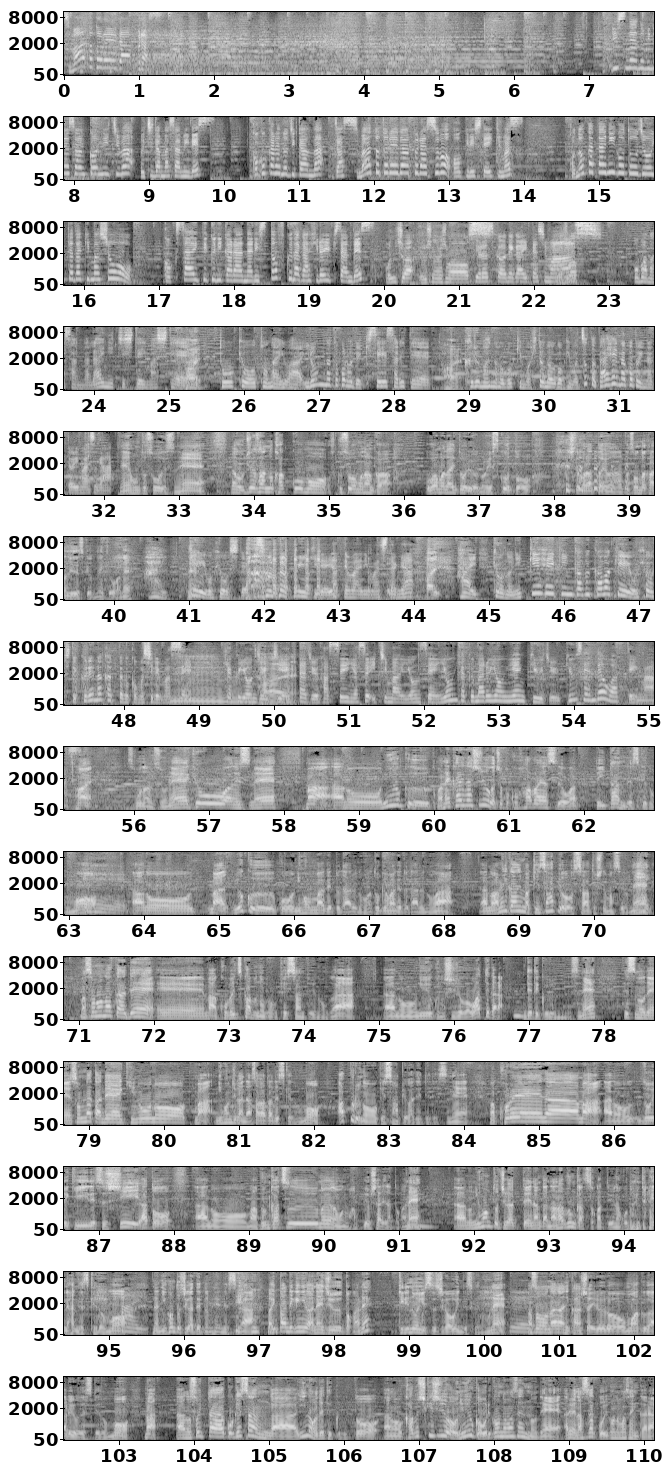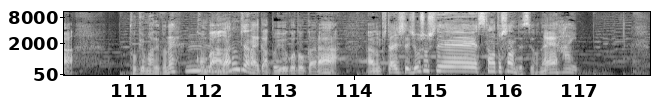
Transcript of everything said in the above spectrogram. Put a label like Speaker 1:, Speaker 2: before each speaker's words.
Speaker 1: スマートトレーダープラス。リスナーの皆さんこんにちは。内田まさです。ここからの時間はザ・スマートトレーダープラスをお送りしていきます。この方にご登場いただきましょう。国際テクニカルアナリスト福永博之さんです。
Speaker 2: こんにちは。よろしくお願いします。
Speaker 1: よろしくお願いいたしますオバマさんが来日していまして、
Speaker 2: はい。
Speaker 1: 東京都内はいろんなところで規制されて、
Speaker 2: はい。
Speaker 1: 車の動きも人の動きもちょっと大変なことになっておりますが。
Speaker 2: ね本当そうですね。なんか内田さんの格好も服装もなんかオバマ大統領のエスコートをしてもらったようななんかそんな感じですけどね今日はね。
Speaker 1: はい、敬意を表して そんな雰囲気でやってまいりましたが。
Speaker 2: はい。
Speaker 1: はい、今日の日経平均株価は敬意を表してくれなかったのかもしれません。
Speaker 2: ん。
Speaker 1: 141円
Speaker 2: はい。
Speaker 1: 28銭安1万4404円99銭で終わっています。
Speaker 2: はいそうなんですよね。今日はですねまああのニューヨークとかね海外市場がちょっと小幅安で終わっていたんですけども、
Speaker 1: ええ。
Speaker 2: あのまあよくこう日本マーケットであるのは東京マーケットであるのはあのアメリカは今決算発表をスタートしてますよね、
Speaker 1: はい。
Speaker 2: まあ、その中で、えーまあ、個別株の決算というのがあのニューヨークの市場が終わってから出てくるんですね、ですのでその中で昨日の、まあ、日本時間で朝方ですけどもアップルの決算発表が出てですね、まあ、これが、まあ、あの増益ですしあとあの、まあ、分割のようなものも発表したりだとかね、あの日本と違ってなんか7分割とかっていうようなことみたいなんですけども、
Speaker 1: はい。
Speaker 2: な日本と違ってってのも変ですが、まあ一般的にはね、10とかね、霧のいい数値が多いんですけどもね、
Speaker 1: ええ。
Speaker 2: まあ、その7に関してはいろいろ思惑があるようですけども、まあ、あの、そういったこう決算がいいのが出てくると、あの、株式市場、ニューヨークは織り込んでませんので、あるいはナスダック織り込んでませんから、東京マーケットね、今晩上がるんじゃないかということから、あの、期待して上昇してスタートしたんですよね。
Speaker 1: はい。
